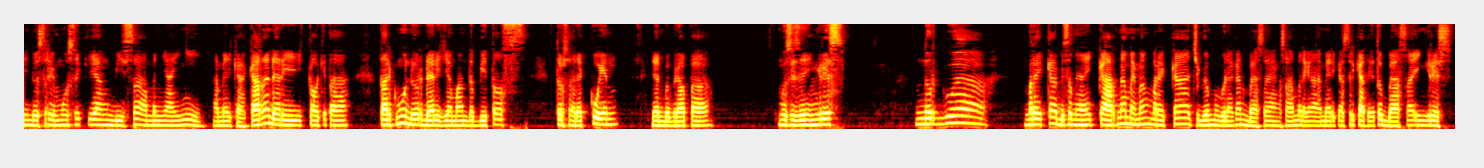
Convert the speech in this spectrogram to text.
industri musik yang bisa menyaingi Amerika. Karena dari kalau kita tarik mundur dari zaman The Beatles, terus ada Queen dan beberapa musisi Inggris menurut gue mereka bisa menyanyi karena memang mereka juga menggunakan bahasa yang sama dengan Amerika Serikat yaitu bahasa Inggris.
